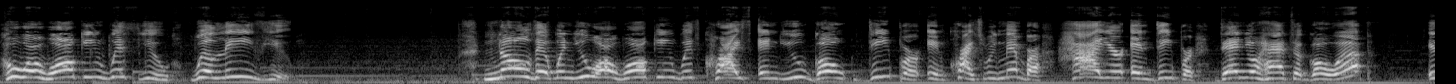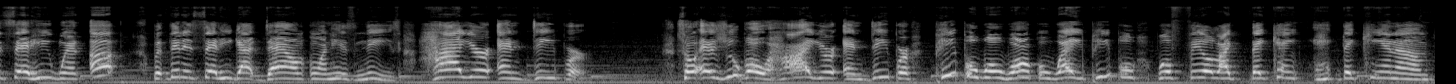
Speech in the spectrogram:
who are walking with you will leave you. Know that when you are walking with Christ and you go deeper in Christ, remember higher and deeper. Daniel had to go up. It said he went up, but then it said he got down on his knees, higher and deeper. So as you go higher and deeper, people will walk away. People will feel like they can't they can't um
